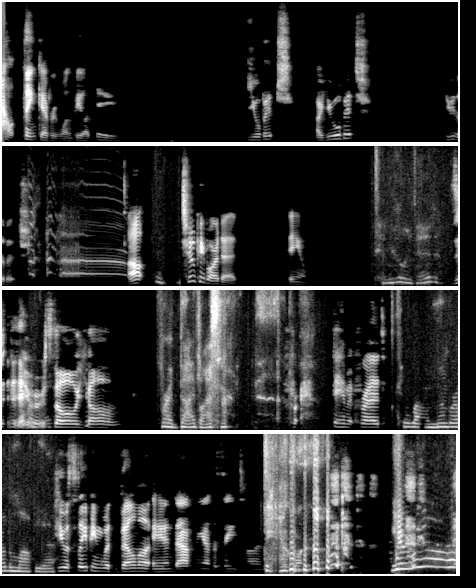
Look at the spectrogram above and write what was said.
outthink everyone, be like, hey, you a bitch? Are you a bitch? You the bitch. Oh, hmm. two people are dead. Damn. Did you really did? They were so young. Fred died last night. Fre- Damn it, Fred. Killed by a member of the mafia. He was sleeping with Velma and Daphne at the same time. Damn. Here we are.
